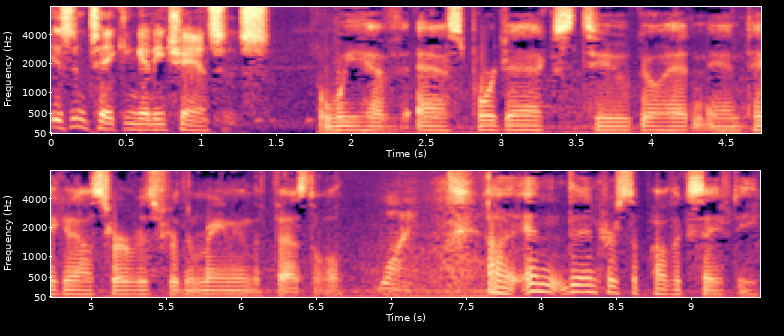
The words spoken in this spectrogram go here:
isn't taking any chances. We have asked Poor Jacks to go ahead and take it out of service for the remaining of the festival. Why? Uh, in the interest of public safety.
